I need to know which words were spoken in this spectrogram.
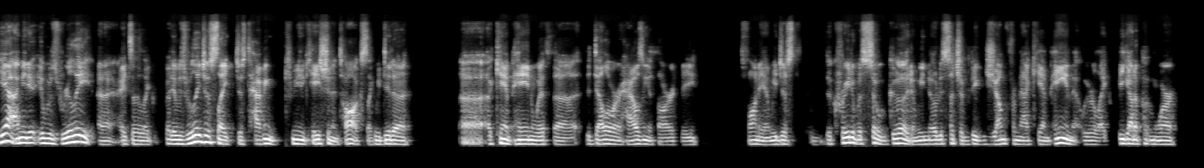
yeah i mean it, it was really uh, it's a like but it was really just like just having communication and talks. Like we did a uh, a campaign with uh, the delaware housing authority. It's funny and we just the creative was so good and we noticed such a big jump from that campaign that we were like we got to put more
